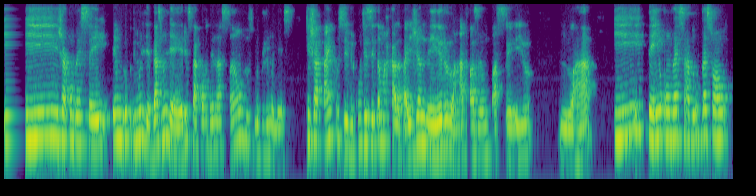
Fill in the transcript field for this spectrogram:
e, e já conversei, tem um grupo de mulheres, das mulheres, da coordenação dos grupos de mulheres, que já está, inclusive, com visita marcada para em janeiro lá, fazer um passeio lá, e tenho conversado com o pessoal,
